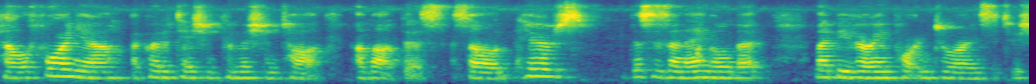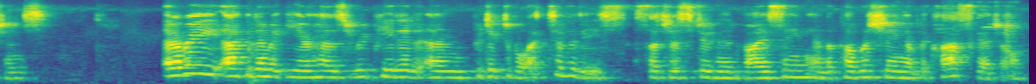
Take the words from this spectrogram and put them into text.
California Accreditation Commission talk about this. So here's this is an angle that might be very important to our institutions. Every academic year has repeated and predictable activities, such as student advising and the publishing of the class schedule.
